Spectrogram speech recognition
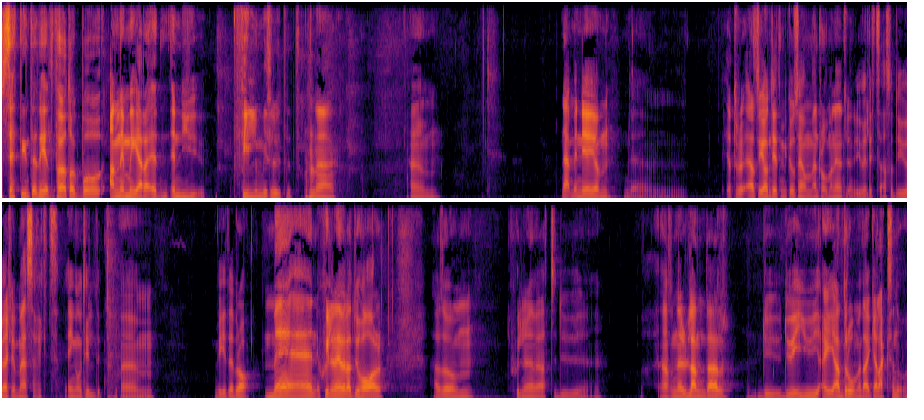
Sätt inte ett helt företag på att animera en, en ny film i slutet. Nej. Ehm, nej men det, um, jag tror, alltså jag har inte jättemycket att säga om Andromen egentligen. Det är ju väldigt, alltså det är ju verkligen Mass Effect en gång till typ. Ehm, vilket är bra. Men skillnaden är väl att du har, alltså um, skillnaden är väl att du, alltså när du landar, du, du är ju i Andromeda-galaxen då.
